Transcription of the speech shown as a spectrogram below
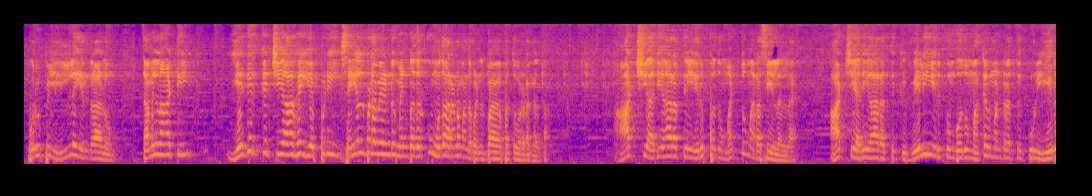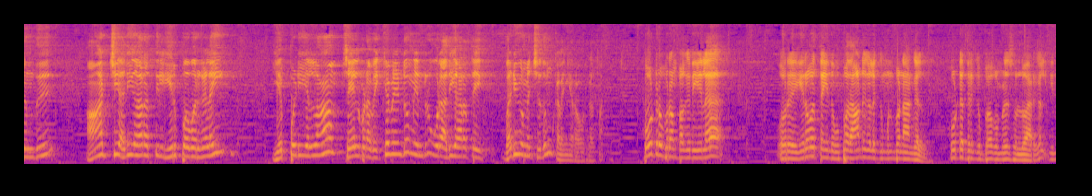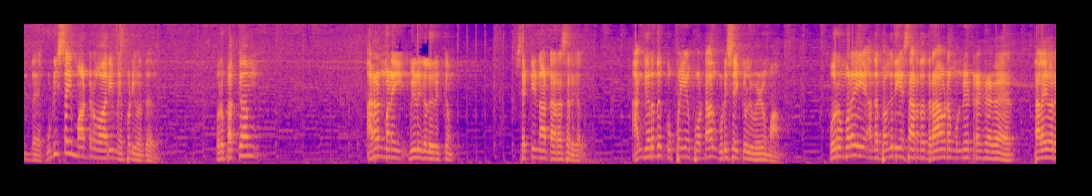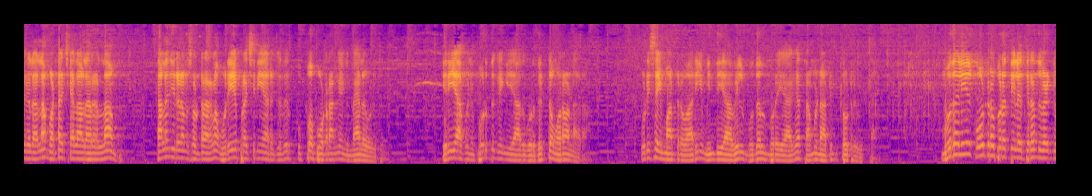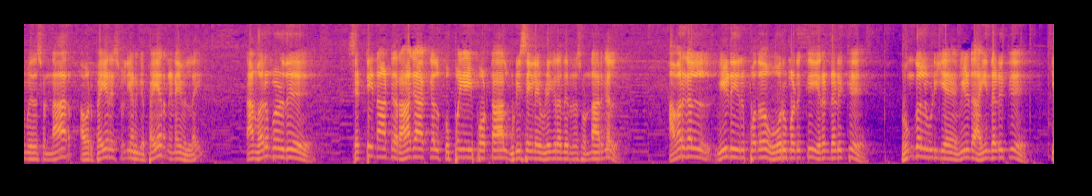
பொறுப்பில் இல்லை என்றாலும் தமிழ்நாட்டில் எதிர்க்கட்சியாக எப்படி செயல்பட வேண்டும் என்பதற்கும் உதாரணம் அந்த ப- பத்து வருடங்கள் தான். ஆட்சி அதிகாரத்தில் இருப்பது மட்டும் அரசியல் அல்ல. ஆட்சி அதிகாரத்துக்கு வெளியே இருக்கும்போது மக்கள் மன்றத்துக்குள் இருந்து ஆட்சி அதிகாரத்தில் இருப்பவர்களை எப்படியெல்லாம் செயல்பட வைக்க வேண்டும் என்று ஒரு அதிகாரத்தை வடிவமைச்சதும் கலைஞர் அவர்கள் தான். கூற்றுப்புறம் பகுதியில் ஒரு இருபத்தைந்து முப்பது ஆண்டுகளுக்கு முன்பு நாங்கள் கூட்டத்திற்கு போகும்போது சொல்வார்கள் இந்த குடிசை மாற்று வாரியம் எப்படி வந்தது? ஒரு பக்கம் அரண்மனை வீடுகள் இருக்கும் செட்டிநாட்டு அரசர்கள் அங்கிருந்து குப்பையை போட்டால் குடிசைக்குள் விழுமாம். ஒரு முறை அந்த பகுதியை சார்ந்த திராவிட முன்னேற்ற கழக தலைவர்கள் எல்லாம் வட்டச் செயலாளர்கள் எல்லாம் கலைஞரிடம் சொல்கிறார்களாம் ஒரே பிரச்சனையாக இருக்குது குப்பை போடுறாங்க இங்கே மேலே விழுது. இரியா கொஞ்சம் பொறுத்துக்கங்க அதுக்கு ஒரு திட்டம் வரோன்னாராம் குடிசை மாற்று வாரியம் இந்தியாவில் முதல் முறையாக தமிழ்நாட்டில் தோற்றுவித்தார். முதலில் கோற்றுப்புறத்தில் திறந்து வைக்கும் என்று சொன்னார். அவர் பெயரை சொல்லி எனக்கு பெயர் நினைவில்லை. நான் வரும்பொழுது செட்டி நாட்டு ராஜாக்கள் குப்பையை போட்டால் குடிசையிலே விழுகிறது என்று சொன்னார்கள். அவர்கள் வீடு இருப்பதோ ஒரு மடுக்கு இரண்டடுக்கு உங்களுடைய வீடு ஐந்தடுக்கு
